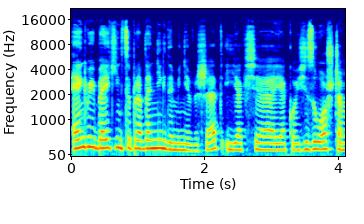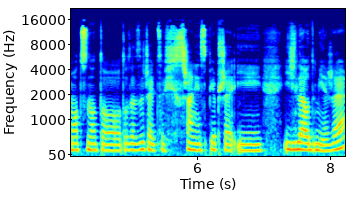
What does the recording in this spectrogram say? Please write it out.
Angry Baking co prawda nigdy mi nie wyszedł i jak się jakoś złoszczę mocno, to, to zazwyczaj coś schrzanie spieprze i, i źle odmierzę.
